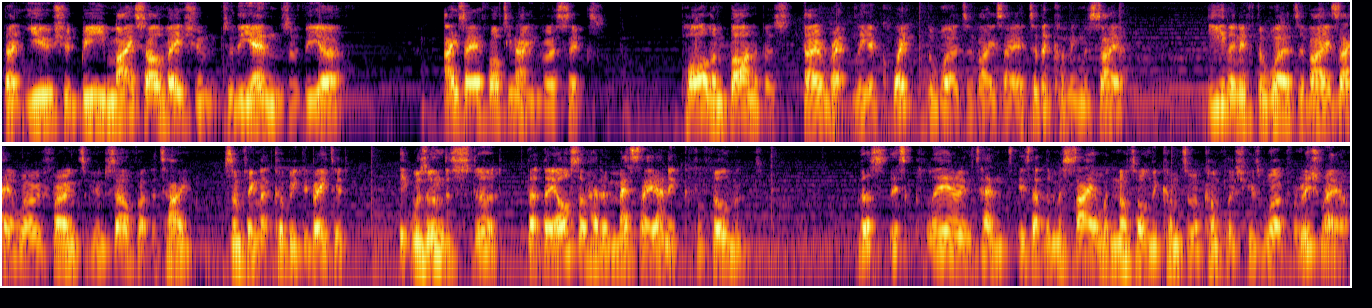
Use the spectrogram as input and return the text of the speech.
that you should be my salvation to the ends of the earth. Isaiah 49, verse 6. Paul and Barnabas directly equate the words of Isaiah to the coming Messiah. Even if the words of Isaiah were referring to himself at the time, something that could be debated, it was understood that they also had a messianic fulfillment. Thus, this clear intent is that the Messiah would not only come to accomplish his work for Israel,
